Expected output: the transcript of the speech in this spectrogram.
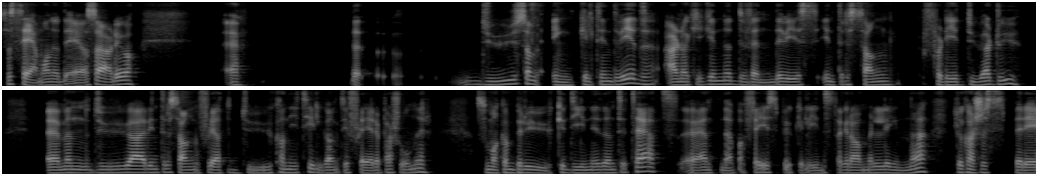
så ser man jo det. Og så er det jo eh, det, Du som enkeltindivid er nok ikke nødvendigvis interessant fordi du er du, eh, men du er interessant fordi at du kan gi tilgang til flere personer. Så man kan bruke din identitet, eh, enten det er på Facebook eller Instagram eller lignende, til å kanskje spre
